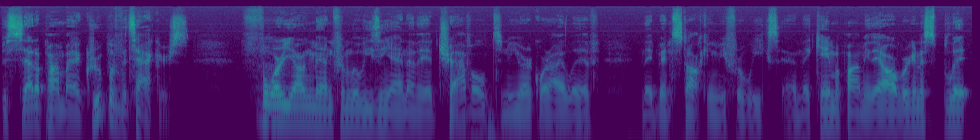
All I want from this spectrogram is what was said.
beset upon by a group of attackers. Four hmm. young men from Louisiana. They had traveled to New York, where I live, and they'd been stalking me for weeks. And they came upon me. They all were going to split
